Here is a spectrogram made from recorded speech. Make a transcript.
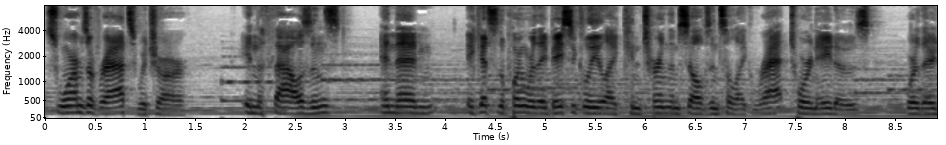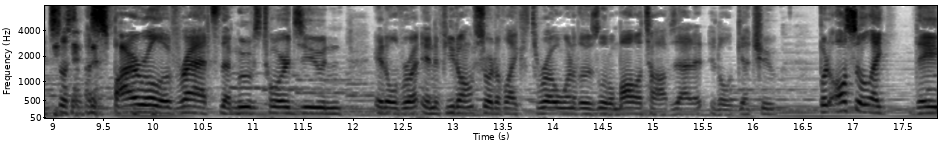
swarms of rats which are in the thousands and then it gets to the point where they basically like can turn themselves into like rat tornadoes where they're just a spiral of rats that moves towards you and it'll and if you don't sort of like throw one of those little molotovs at it it'll get you. But also like they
